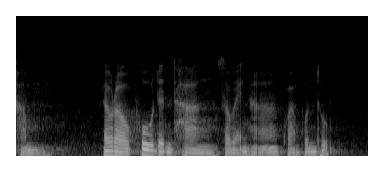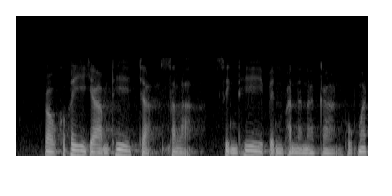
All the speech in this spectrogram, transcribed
ทำแล้วเราผู้เดินทางแสวงหาความพ้นทุกข์เราก็พยายามที่จะสละสิ่งที่เป็นพันธนาการผูกมัด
